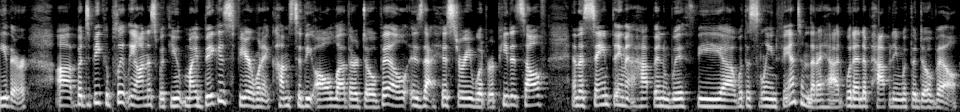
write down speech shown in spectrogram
either. Uh, but to be completely honest with you, my biggest fear when it comes to the all leather Deauville is that history would repeat itself. And the same thing that happened with the, uh, with the Celine Phantom that I had would end up happening with the Deauville.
